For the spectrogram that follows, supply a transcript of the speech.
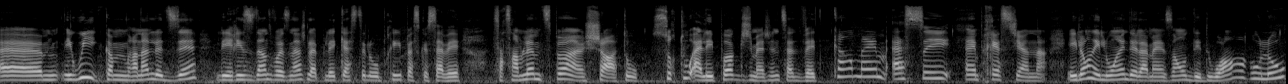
Et oui, comme Ronald le disait, les résidents de voisinage l'appelaient Castel-au-Pré parce que ça, avait, ça ressemblait un petit peu à un château. Surtout à l'époque, j'imagine, ça devait être quand même assez impressionnant. Et là, on est loin de la maison d'Édouard Rouleau,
